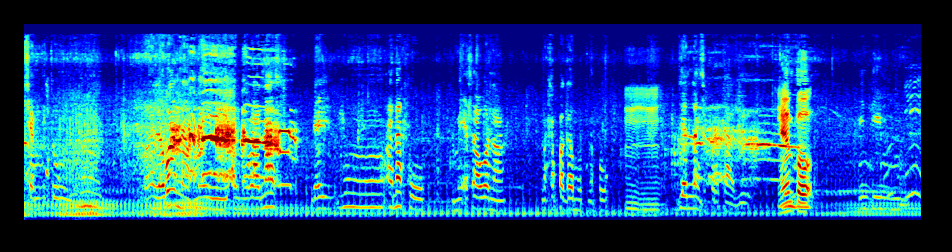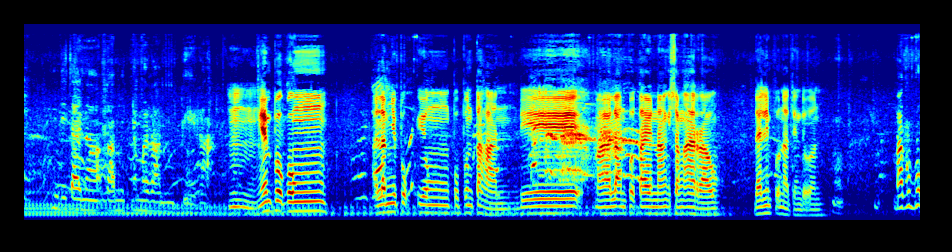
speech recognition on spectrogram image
isang itong hmm, pangalawa na dahil yung anak ko may asawa na nakapagamot na po Mm. Diyan lang sa Parkali Ngayon po, hindi hindi tayo nagamit ng maraming pera mm, ngayon po kung alam niyo po yung pupuntahan, di malaan po tayo ng isang araw. Dalhin po natin doon. Bago po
